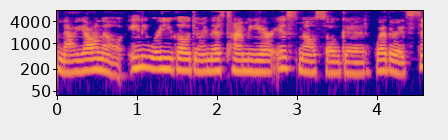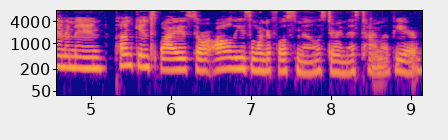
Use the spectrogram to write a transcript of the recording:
Now y'all know anywhere you go during this time of year, it smells so good. Whether it's cinnamon, pumpkin spice, or all these wonderful smells during this time of year.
